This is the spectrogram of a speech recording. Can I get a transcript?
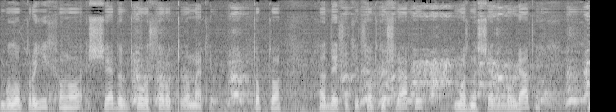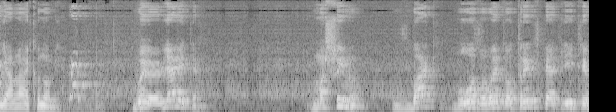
було проїхано ще додатково 40 кілометрів. Тобто е, 10% шляху можна ще додати. Явна економія. Ви уявляєте? Машину в бак було залито 35 літрів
